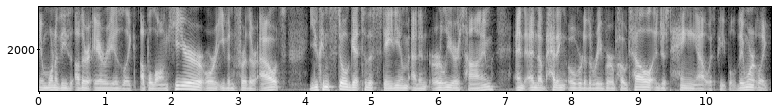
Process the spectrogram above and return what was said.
in one of these other areas, like up along here or even further out, you can still get to the stadium at an earlier time and end up heading over to the Reverb Hotel and just hanging out with people. They weren't like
